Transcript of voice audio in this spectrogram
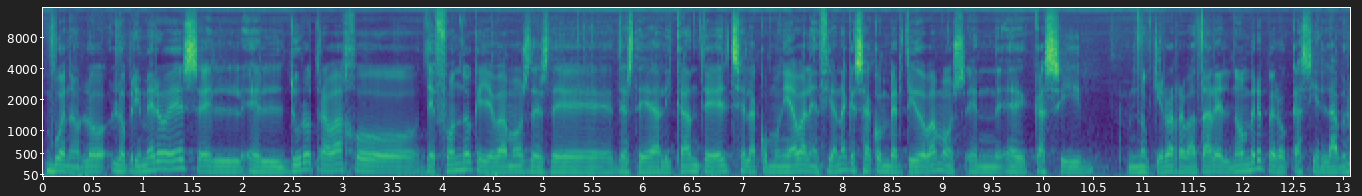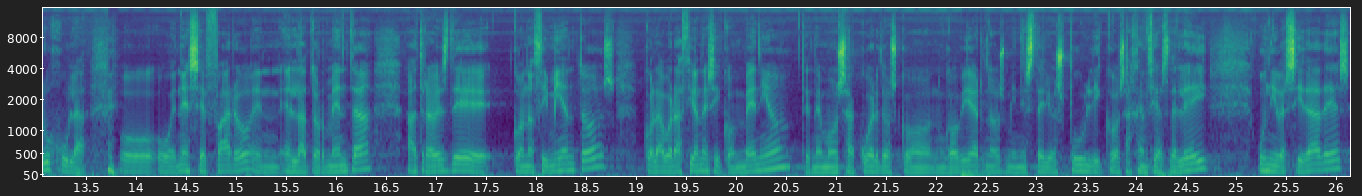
Bueno, lo, primero es el, duro trabajo de fondo que llevamos desde, desde Alicante, Elche, la comunidad valenciana, que se ha convertido, vamos, en eh, casi no quiero arrebatar el nombre, pero casi en la brújula o, en ese faro, en, la tormenta, a través de conocimientos, colaboraciones y convenio. Tenemos acuerdos con gobiernos, ministerios públicos, agencias de ley, universidades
